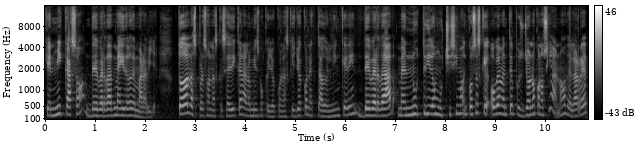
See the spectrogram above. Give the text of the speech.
que en mi caso, de verdad me ha ido de maravilla todas las personas que se dedican a lo mismo que yo, con las que yo he conectado en LinkedIn, de verdad me han nutrido muchísimo en cosas que obviamente pues yo no conocía, ¿no? De la red,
